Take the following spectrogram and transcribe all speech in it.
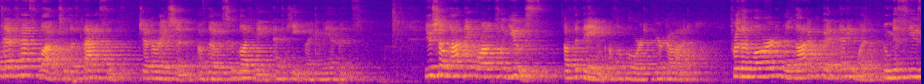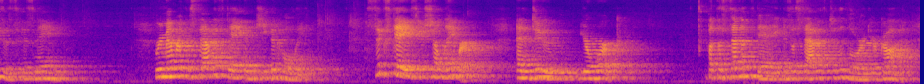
steadfast love to the thousandth generation of those who love me and keep my commandments. You shall not make wrongful use of the name of the Lord your God, for the Lord will not acquit anyone who misuses his name. Remember the Sabbath day and keep it holy. Six days you shall labor and do your work. But the seventh day is a Sabbath to the Lord your God.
